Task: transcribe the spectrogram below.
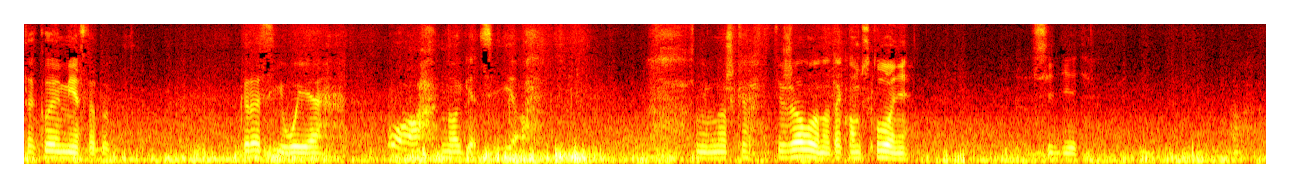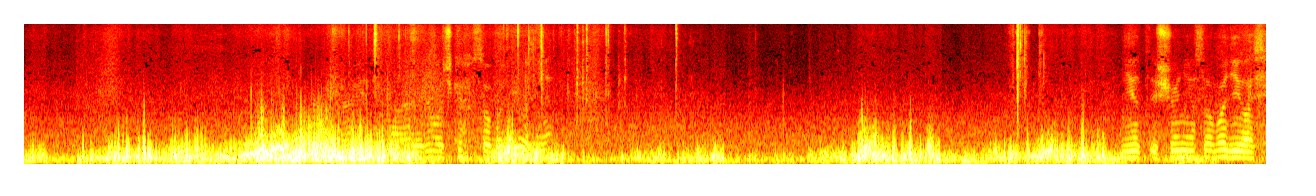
Такое место тут красивое. О, ноги отсидел немножко тяжело на таком склоне сидеть. Освободилась, нет? Нет, еще не освободилась.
